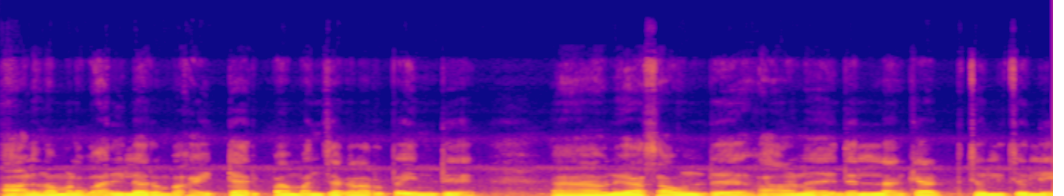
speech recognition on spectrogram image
ஆள் நம்மளை மாதிரியில் ரொம்ப ஹைட்டாக இருப்பான் மஞ்சள் கலர் பெயிண்ட்டு அவனுக்கு சவுண்டு ஹானு இதெல்லாம் கேட்டு சொல்லி சொல்லி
